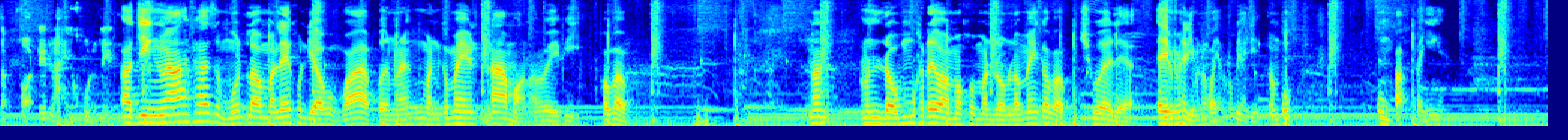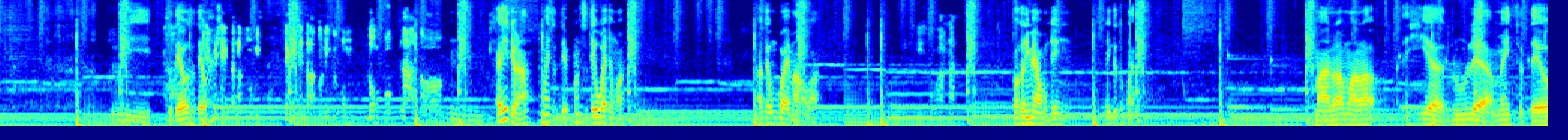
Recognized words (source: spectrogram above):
ซัพพอร์ตได้หลายคนเลย เอาจริงนะถ้าสมมุติเรามาเล่นคนเดียวผมว่าเปิร์นั้นมันก็ไม่น่าเหมาะนะเว้ยพี่ เพราะแบบ นั่นมันล้มเขาได้วันบางคนมันล้มแล้วแม่งก็แบบช่วยเลยอะเอ้ยไม่ดีมันหัวยังไม่ดีล้มปุ๊บอุ้มปั๊บไปอย่างเงี้ยดูดีเดี๋ยวเดี๋ยวไม่ใช่กระดาษตรงนี้แต่ไม่ใช่กระดาษตรงนี้ลงลงปุ๊บลาต่ออืมเอ้ยเดี๋ยวนะไม่เดี๋ยวมันสเตลไวจังวะเอาเตลไวมาวะอีกว่านะตอนนี้แมวผมเด้งเด้งกระตุกอะมาแล้วมาแล้วไอ้เหี้ยรู้เลยอะไม่งสเตล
